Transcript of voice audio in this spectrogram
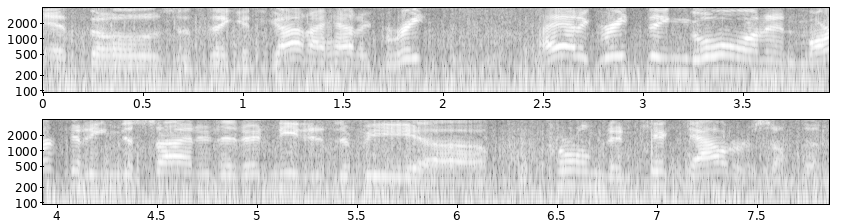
at, those and thinking, God, I had a great, I had a great thing going, and marketing decided that it needed to be uh, chromed and kicked out or something.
